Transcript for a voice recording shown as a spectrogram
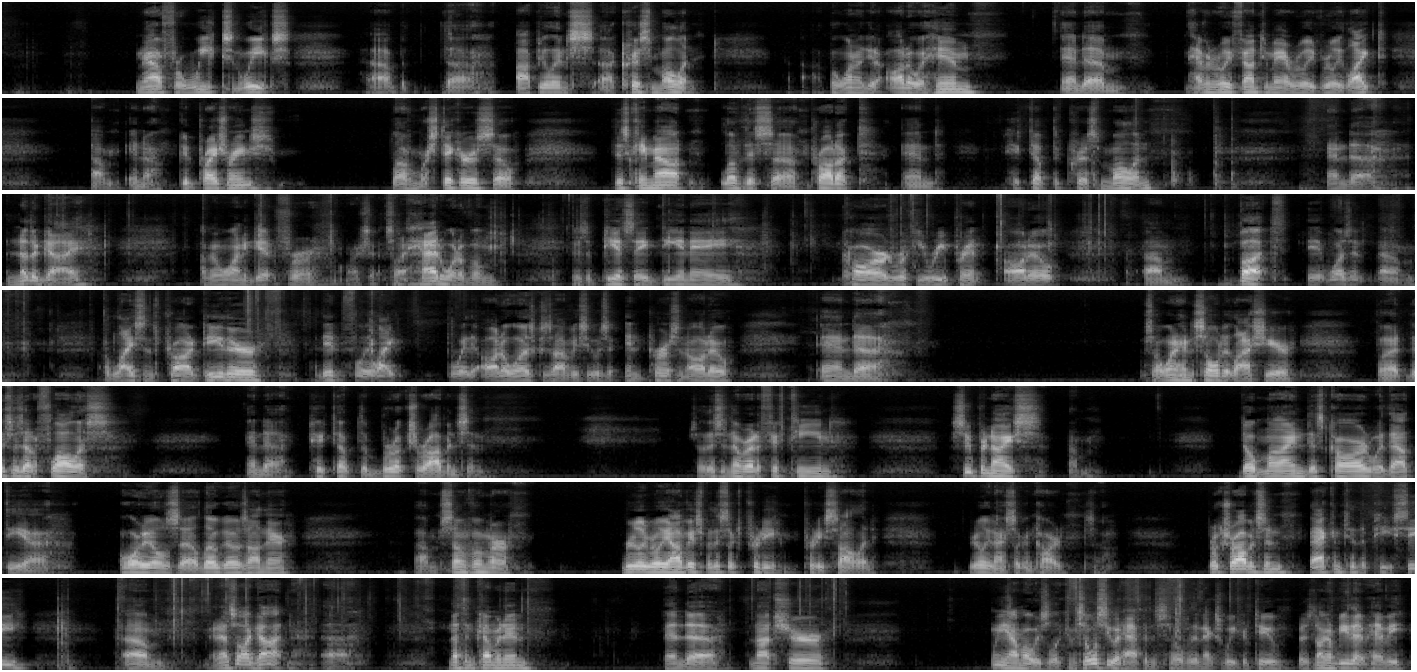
now for weeks and weeks. Uh, the opulence, uh, Chris Mullin. Uh, but want to get an auto of him, and um, haven't really found too many I really really liked. Um, in a good price range. A lot of them were stickers, so this came out. Love this uh, product, and picked up the Chris Mullin. And uh, another guy I've been wanting to get for, so I had one of them there's a PSA DNA card, rookie reprint auto. Um, but it wasn't um, a licensed product either. I didn't fully like the way the auto was because obviously it was an in-person auto. And uh, so I went ahead and sold it last year. But this is at a Flawless. And uh, picked up the Brooks Robinson. So this is number out of 15. Super nice. Um, don't mind this card without the uh, Orioles uh, logos on there. Um, some of them are really, really obvious, but this looks pretty, pretty solid. Really nice looking card. So Brooks Robinson back into the PC. Um, and that's all I got. Uh, nothing coming in. And uh, not sure yeah, I'm always looking. So we'll see what happens over the next week or two. But it's not going to be that heavy.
